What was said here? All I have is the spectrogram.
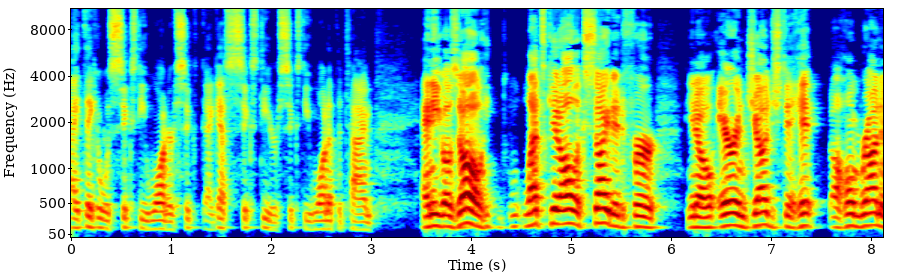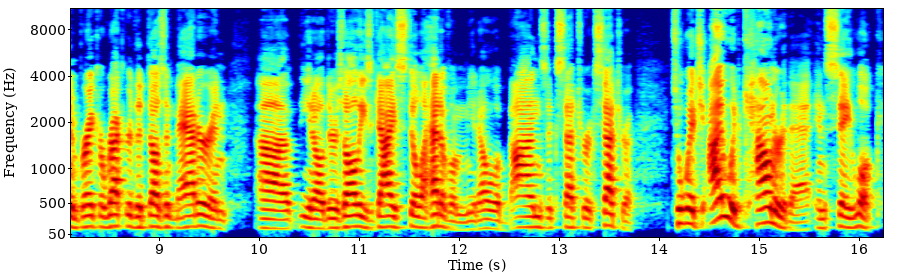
I think it was 61 or 60, I guess 60 or 61 at the time. And he goes, oh, let's get all excited for, you know, Aaron Judge to hit a home run and break a record that doesn't matter. And, uh, you know, there's all these guys still ahead of him, you know, Bonds, et cetera, et cetera. To which I would counter that and say, look,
